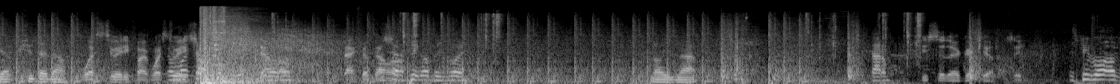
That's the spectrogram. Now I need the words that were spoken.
Yep, shoot that down. West 285, West Oh, 285. out. Down low. Back up, down He's low. trying to pick up his boy. No, he's not. Got him. He's still there. Good kill. See? There's people up.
